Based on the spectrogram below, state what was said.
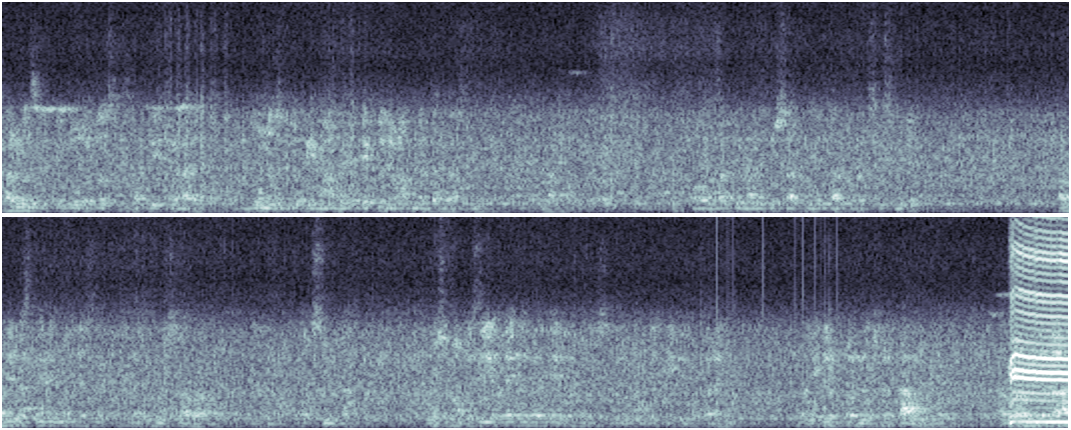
हर मस्जिद के दो दस शादी चला है दो मस्जिदों के इमाम है एक तो जमात में अल्लाह रास्ते और बाकी हमारे कुछ साथी हैं ताकि बख्शिश मिले और ये रस्ते में जैसे तकसीम का उसमें किसी ये तय कर रहे थे कि ऊपर है और एक ऊपर नेचुरल काम है अब अल्लाह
